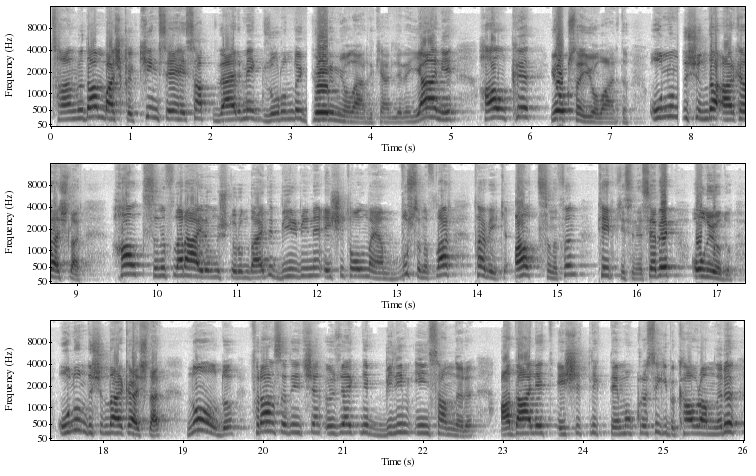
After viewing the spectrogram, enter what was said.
Tanrı'dan başka kimseye hesap vermek zorunda görmüyorlardı kendilerini. Yani halkı yok sayıyorlardı. Onun dışında arkadaşlar halk sınıflara ayrılmış durumdaydı. Birbirine eşit olmayan bu sınıflar tabii ki alt sınıfın tepkisine sebep oluyordu. Onun dışında arkadaşlar ne oldu? Fransa'da yetişen özellikle bilim insanları adalet, eşitlik, demokrasi gibi kavramları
